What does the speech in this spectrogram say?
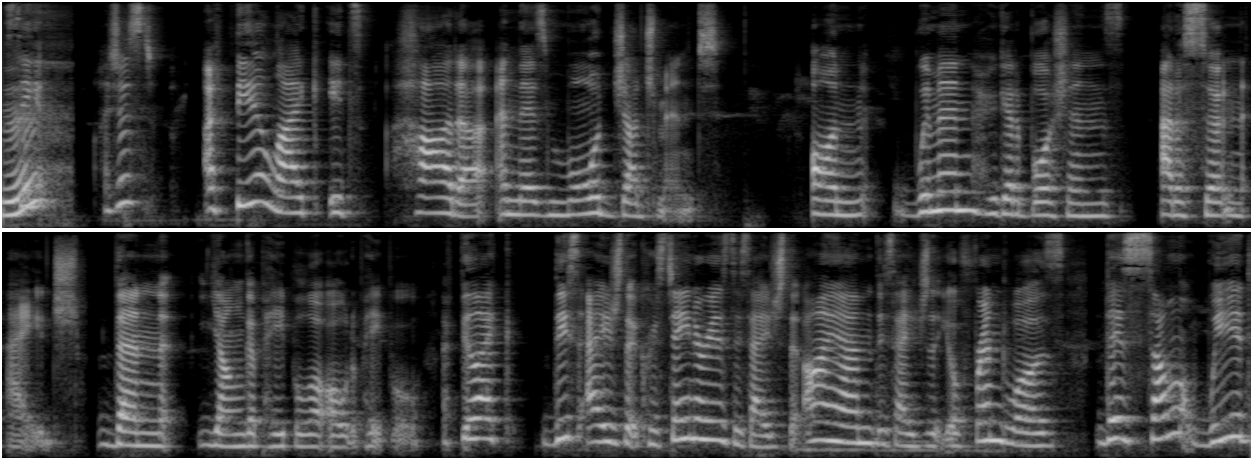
See, I just I feel like it's harder and there's more judgment on women who get abortions at a certain age than younger people or older people. I feel like this age that Cristina is, this age that I am, this age that your friend was, there's some weird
